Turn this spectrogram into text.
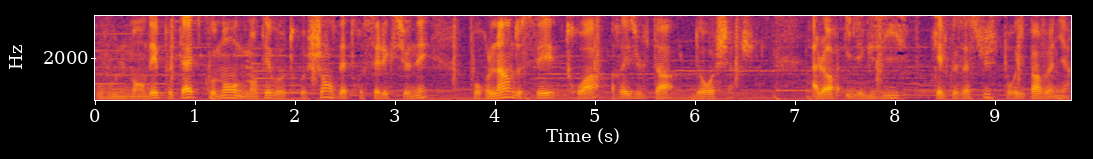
vous vous demandez peut-être comment augmenter votre chance d'être sélectionné pour l'un de ces trois résultats de recherche. Alors, il existe quelques astuces pour y parvenir.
